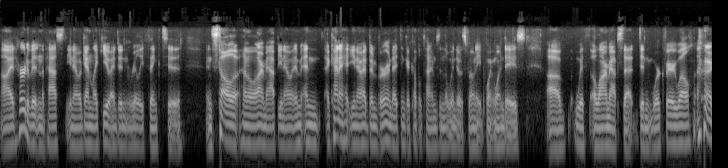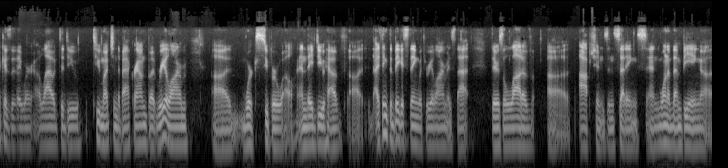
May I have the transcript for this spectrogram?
Uh, I'd heard of it in the past. You know, again, like you, I didn't really think to install an alarm app. You know, and and I kind of you know had been burned. I think a couple times in the Windows Phone 8.1 days. Uh, with alarm apps that didn't work very well because they weren't allowed to do too much in the background. But Realarm, uh, works super well. And they do have, uh, I think the biggest thing with Realarm is that there's a lot of uh, options and settings, and one of them being a,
